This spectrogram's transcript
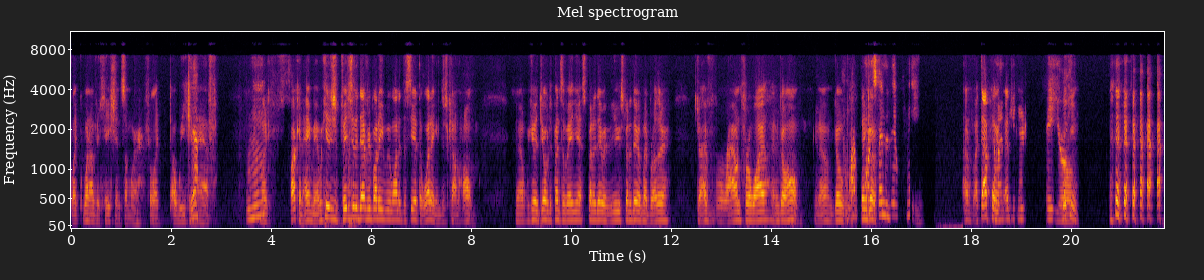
like went on vacation somewhere for like a week and a half. Mm-hmm. Like, fucking hey man, we could have just visited everybody we wanted to see at the wedding and just gone home. You know, we could have drove to Pennsylvania, spent a day with you, spent a day with my brother, drive around for a while, and go home. You know, and go Why then go to spend the day with me? I don't, at that point. At- eight-year-old? well,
